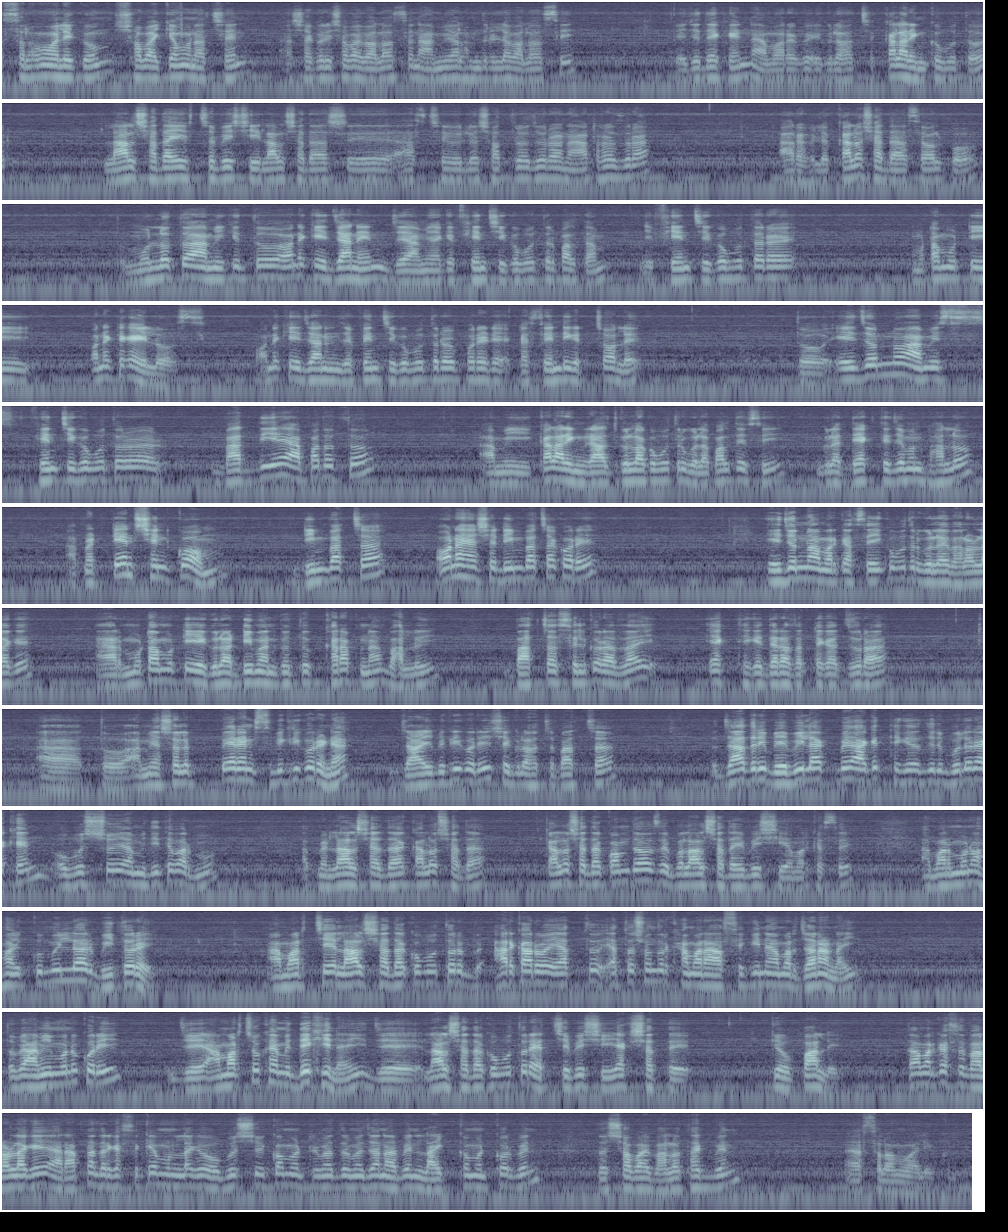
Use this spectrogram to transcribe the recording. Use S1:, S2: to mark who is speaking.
S1: আসসালামু আলাইকুম। সবাই কেমন আছেন? আশা করি সবাই ভালো আছেন। আমিও আলহামদুলিল্লাহ ভালো আছি। এই যে দেখেন, আমার এগুলো হচ্ছে কালারিং কবুতর। লাল সাদাই হচ্ছে বেশি। লাল সাদা আসছে হইল সতেরো জোড়া না আঠারো জোড়া। আর হইল কালো সাদা আছে অল্প। তো মূলত আমি কিন্তু অনেকেই জানেন যে আমি আগে ফেন্সি কবুতর পালতাম। এই ফেন্সি কবুতরে মোটামুটি অনেক টাকাই লস অনেকেই জানেন যে ফেন্সি কবুতরের উপরে একটা সিন্ডিকেট চলে। তো এই জন্য আমি ফেন্সি কবুতর বাদ দিয়ে আপাতত আমি কালারিং রাজগোল্লা কবুতরগুলো পালতেছি। এগুলো দেখতে যেমন ভালো। আপনার টেনশন কম। ডিম বাচ্চা, অনায়াসে ডিম বাচ্চা করে। এই জন্য আমার কাছে এই কবুতরগুলোই ভালো লাগে। আর মোটামুটি এগুলার ডিমান্ড কিন্তু খারাপ না, ভালোই। বাচ্চা সেল করা যায় এক থেকে দেড় হাজার টাকা জোড়া। তো আমি আসলে প্যারেন্টস বিক্রি করি না। যাই বিক্রি করি সেগুলো হচ্ছে বাচ্চা। যাদের বেবি লাগবে, আগের থেকে যদি বলে রাখেন, অবশ্যই আমি দিতে পারব। আপনার লাল সাদা, কালো সাদা। কালো সাদা কম দেওয়া যাবে লাল সাদাই বেশি আমার কাছে। আমার মনে হয় কুমিল্লার ভিতরে, আমার চেয়ে লাল সাদা কবুতর আর কারও এত এত সুন্দর খামার আছে কিনা আমার জানা নাই। তবে আমি মনে করি যে, আমার চোখে আমি দেখি নাই যে, লাল সাদা কবুতর এর চেয়ে বেশি একসাথে কেউ পালে। তো আমার কাছে ভালো লাগে, আর আপনাদের কাছে কেমন লাগে অবশ্যই কমেন্টের মাধ্যমে জানাবেন, লাইক কমেন্ট করবেন। তো সবাই ভালো থাকবেন। আসসালামু আলাইকুম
